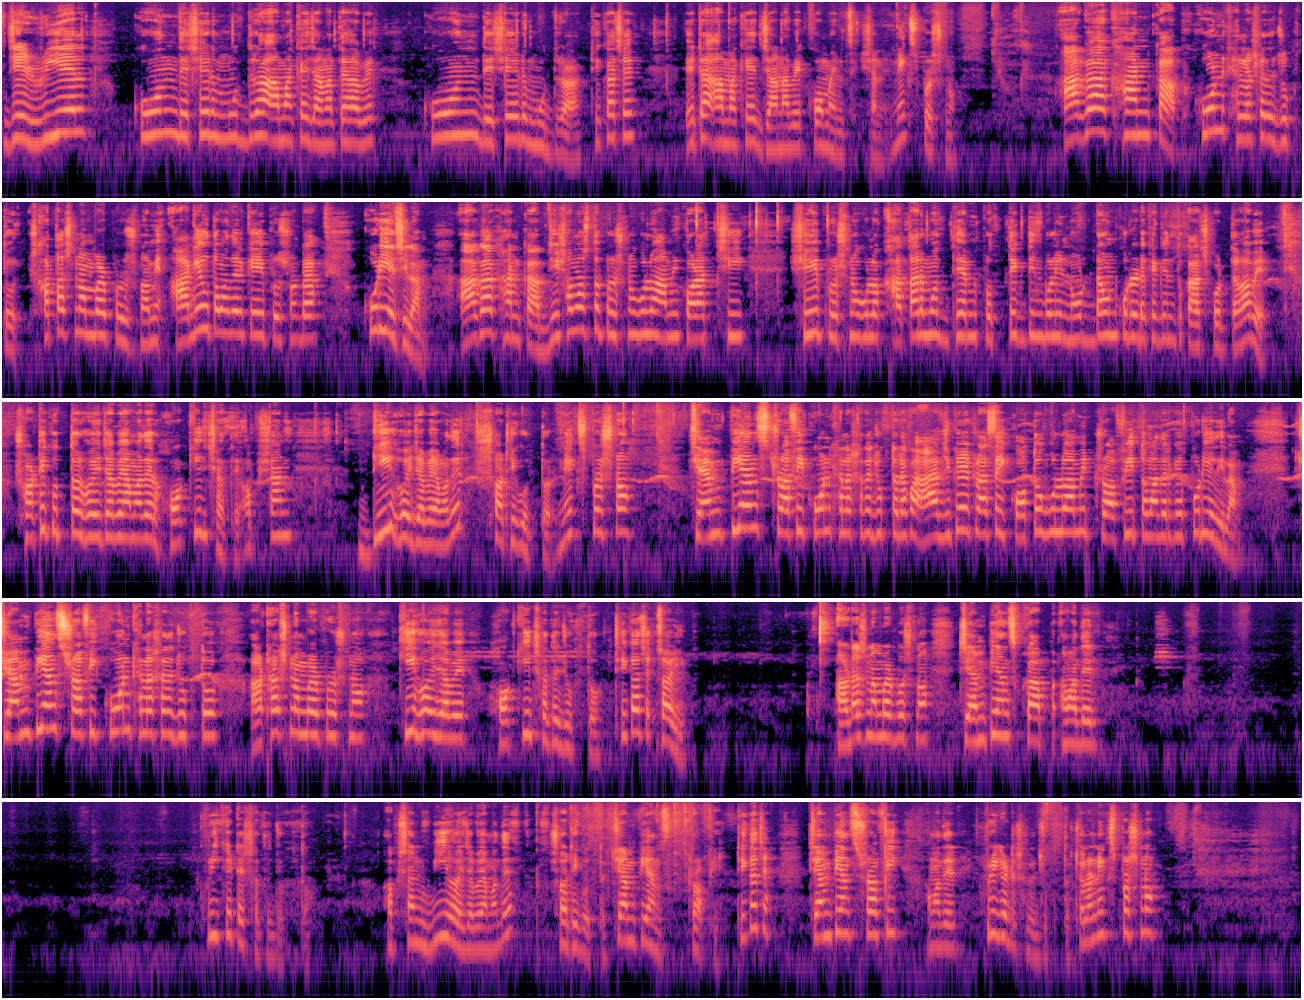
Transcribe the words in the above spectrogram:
যে রিয়েল কোন দেশের মুদ্রা আমাকে জানাতে হবে? কোন দেশের মুদ্রা, ঠিক আছে? এটা আমাকে জানাবে কমেন্ট সেকশানে নেক্সট প্রশ্ন। আগা খান কাপ কোন খেলার সাথে যুক্ত? সাতাশ নম্বর প্রশ্ন। আমি আগেও তোমাদেরকে এই প্রশ্নটা করিয়েছিলাম। আগা খান কাপ, যে সমস্ত প্রশ্নগুলো আমি করাচ্ছি, সেই প্রশ্নগুলো খাতার মধ্যে আমি প্রত্যেক দিন বলি নোট ডাউন করে রেখে কিন্তু কাজ করতে হবে। সঠিক উত্তর হয়ে যাবে আমাদের হকির সাথে। অপশান ডি হয়ে যাবে আমাদের সঠিক উত্তর। নেক্সট প্রশ্ন চ্যাম্পিয়ন্স ট্রফি কোন খেলার সাথে যুক্ত? দেখো, আজকের ক্লাসে কতগুলো আমি ট্রফি তোমাদেরকে পড়িয়ে দিলাম। চ্যাম্পিয়ন্স ট্রফি কোন খেলার সাথে যুক্ত? আঠাশ নম্বর প্রশ্ন, কি হয়ে যাবে হকির সাথে যুক্ত? ঠিক আছে সরি আঠাশ নম্বর প্রশ্ন, চ্যাম্পিয়ন্স কাপ আমাদের ক্রিকেটের সাথে যুক্ত। অপশান বি হয়ে যাবে আমাদের সঠিক উত্তর, চ্যাম্পিয়ন্স ট্রফি। ঠিক আছে? চ্যাম্পিয়ন্স ট্রফি আমাদের ক্রিকেটের সাথে যুক্ত। চলো নেক্সট প্রশ্ন।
